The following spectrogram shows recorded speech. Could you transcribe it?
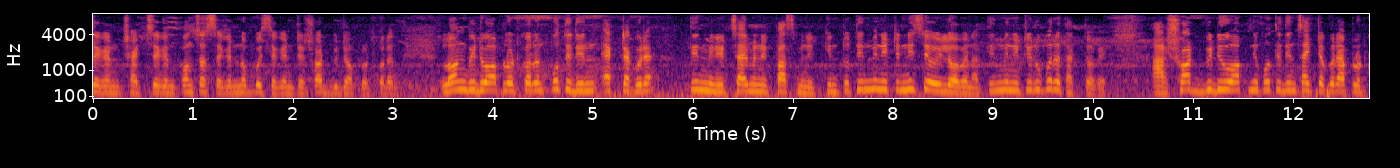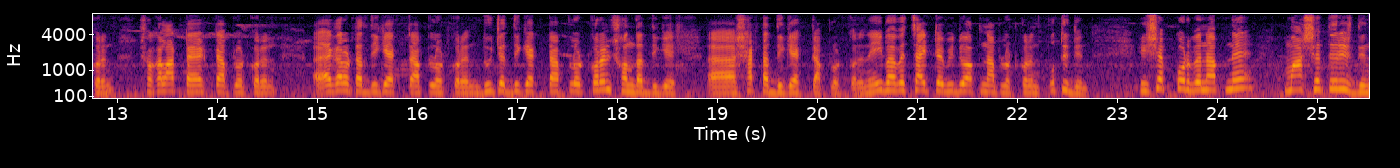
সেকেন্ড ষাট সেকেন্ড পঞ্চাশ সেকেন্ড নব্বই সেকেন্ডের শর্ট ভিডিও আপলোড করেন। লং ভিডিও আপলোড করেন, প্রতিদিন একটা করে। তিন মিনিট, চার মিনিট, পাঁচ মিনিট, কিন্তু তিন মিনিটের নিচে হইলে হবে না, তিন মিনিটের উপরে থাকতে হবে। আর শর্ট ভিডিও আপনি প্রতিদিন চারটা করে আপলোড করেন, সকাল আটটায় একটা আপলোড করেন, এগারোটার দিকে একটা আপলোড করেন, দুইটার দিকে একটা আপলোড করেন, সন্ধ্যার দিকে সাতটার দিকে একটা আপলোড করেন। এইভাবে চারটা ভিডিও আপনি আপলোড করেন প্রতিদিন। হিসাব করবেন আপনি, মাসে তিরিশ দিন,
